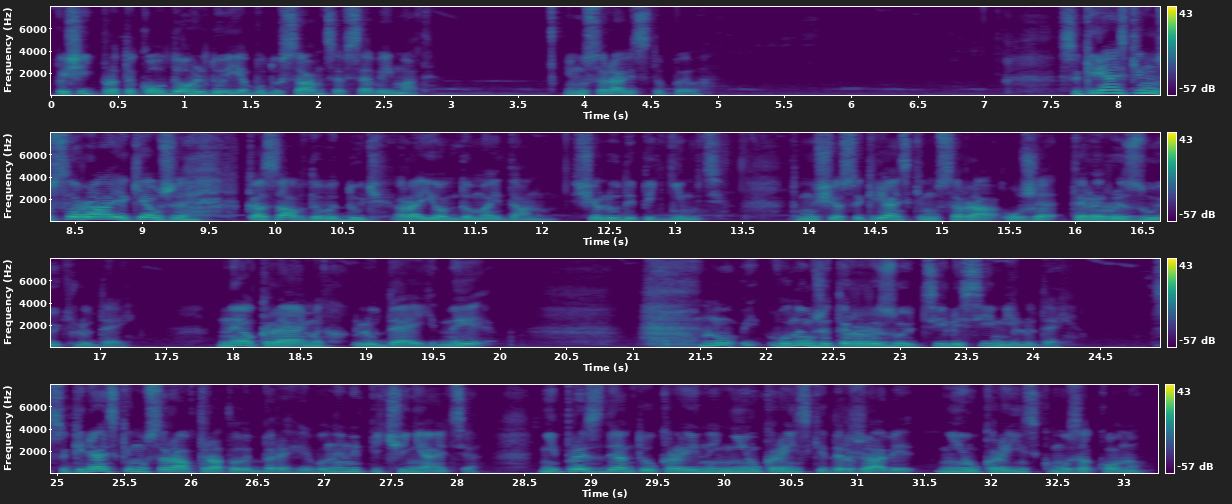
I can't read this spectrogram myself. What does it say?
пишіть протокол догляду, і я буду сам це все виймати. І мусора відступила. Сокірянські мусора, як я вже казав, доведуть район до Майдану, що люди піднімуться. Тому що сокірянські мусора вже тероризують людей. Не окремих людей, не ну, вони вже тероризують цілі сім'ї людей. Сокірянські мусора втратили береги, вони не підчиняються ні президенту України, ні українській державі, ні українському закону.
